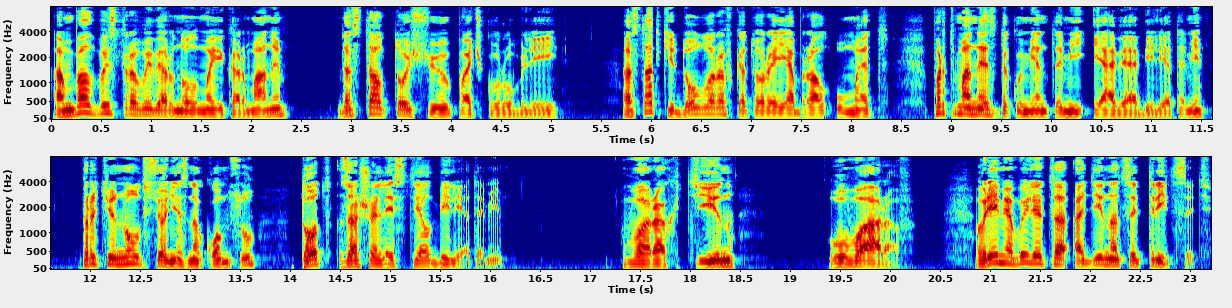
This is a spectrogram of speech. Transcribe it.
Амбал быстро вывернул мои карманы, достал тощую пачку рублей — остатки долларов, которые я брал у Мэт, портмоне с документами и авиабилетами, протянул все незнакомцу, тот зашелестел билетами. Ворохтин, Уваров. Время вылета 11.30.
